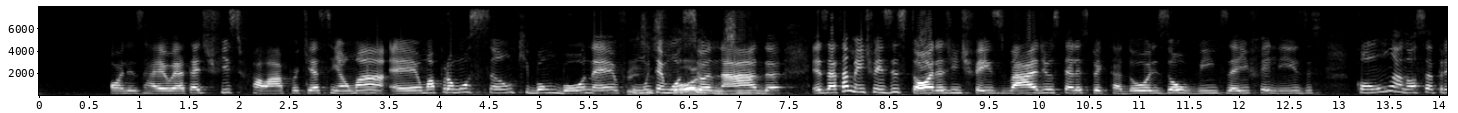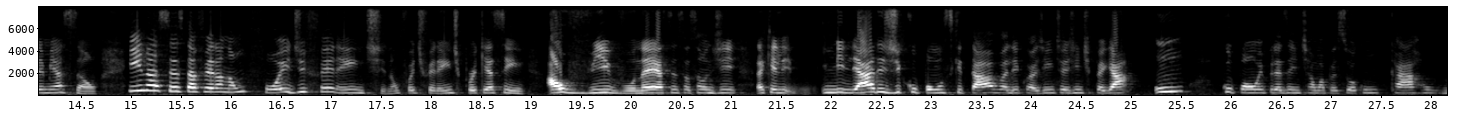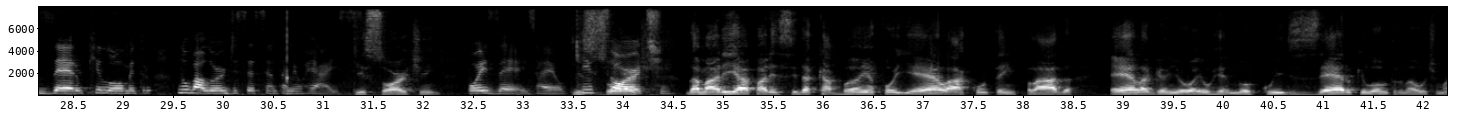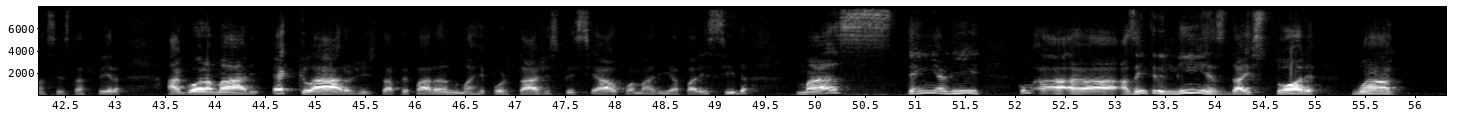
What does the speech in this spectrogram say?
Olha, Israel, é até difícil falar, porque assim, é uma, é uma promoção que bombou, né? Eu fico Fez muito história, emocionada. Exatamente, fez história. A gente fez vários telespectadores, ouvintes aí felizes com a nossa premiação. E na sexta-feira não foi diferente. Não foi diferente, porque assim, ao vivo, né? A sensação de aquele milhares de cupons que tava ali com a gente, a gente pegar um cupom e presentear uma pessoa com um carro zero quilômetro no valor de 60 mil reais. Que sorte, hein? Pois é, Israel. Que, Que, sorte. sorte. Da Maria Aparecida Cabanha, foi ela a contemplada. Ela ganhou aí o Renault Kwid zero quilômetro na última sexta-feira. Agora, Mari, é claro, a gente está preparando uma reportagem especial com a Maria Aparecida, mas tem ali as entrelinhas da história, uma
